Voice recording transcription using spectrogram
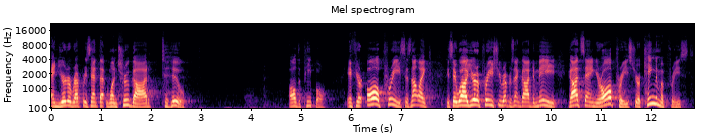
And you're to represent that one true God to who? All the people. If you're all priests, it's not like you say, well, you're the priest, you represent God to me. God's saying you're all priests, you're a kingdom of priests.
